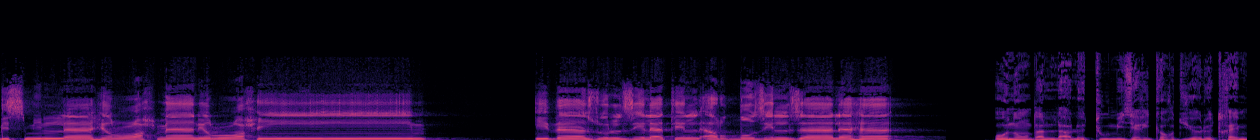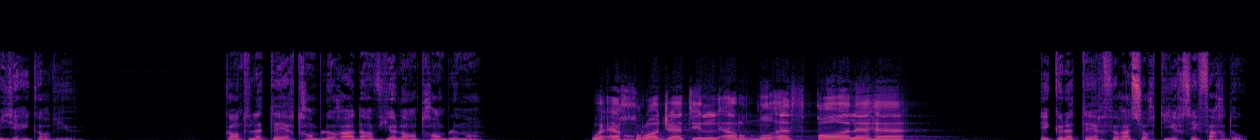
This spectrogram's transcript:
بسم الله الرحمن الرحيم إذا زلزلت الأرض زلزالها Au nom d'Allah, le tout miséricordieux, le très miséricordieux. Quand la terre tremblera d'un violent tremblement, وأخرجت الأرض أثقالها et que la terre fera sortir ses fardeaux,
